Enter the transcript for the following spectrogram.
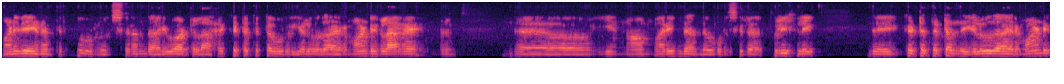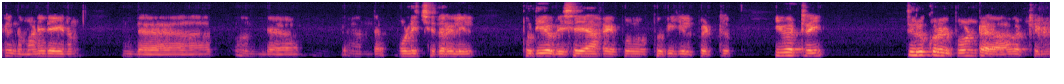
மனித இனத்திற்கு ஒரு சிறந்த அறிவாற்றலாக கிட்டத்தட்ட ஒரு எழுபதாயிரம் ஆண்டுகளாக என்று இந்த நாம் அறிந்த அந்த ஒரு சில துளிகளை இந்த கிட்டத்தட்ட அந்த எழுபதாயிரம் ஆண்டுகள் இந்த மனித இனம் இந்த இந்த அந்த ஒளிச்சிதறலில் புதிய விசையாக இப்போ புவியில் பெற்று இவற்றை திருக்குறள் போன்ற அவற்றின்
